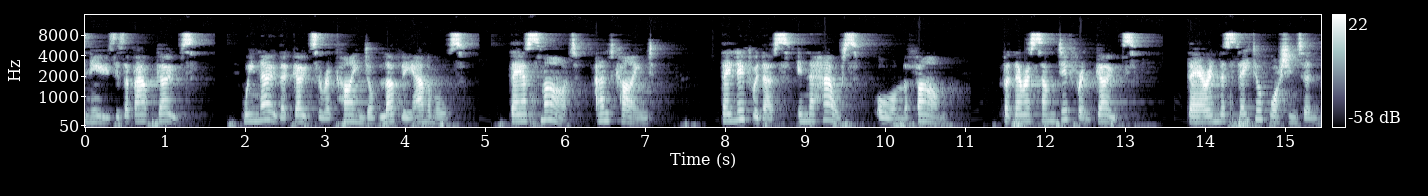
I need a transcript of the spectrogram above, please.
news is about goats. We know that goats are a kind of lovely animals. They are smart and kind. They live with us, in the house, or on the farm. But there are some different goats. They are in the state of Washington,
